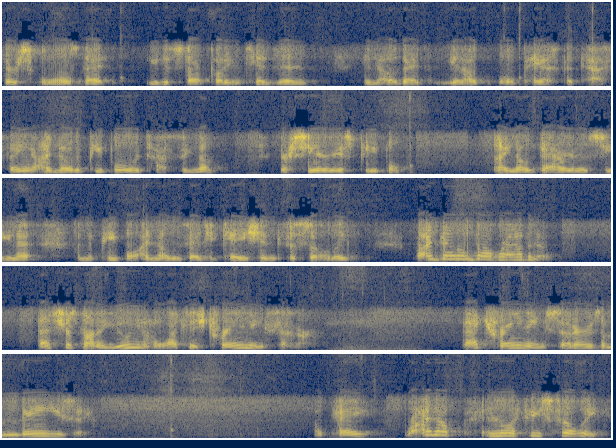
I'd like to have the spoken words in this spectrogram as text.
There's schools that you could start putting kids in, you know, that, you know, will pass the testing. I know the people who are testing them. They're serious people. I know Gary Lucina and the people. I know his education facility. Right down Bell Avenue. That's just not a union hall. That's his training center. That training center is amazing. Okay? Right up in Northeast Philly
